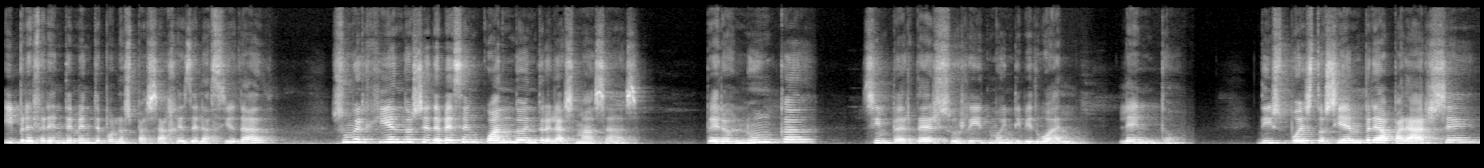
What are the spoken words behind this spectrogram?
y preferentemente por los pasajes de la ciudad, sumergiéndose de vez en cuando entre las masas, pero nunca sin perder su ritmo individual, lento, dispuesto siempre a pararse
